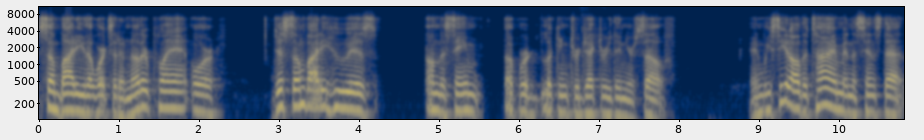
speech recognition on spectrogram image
somebody that works at another plant or just somebody who is on the same upward looking trajectory than yourself. And we see it all the time in the sense that,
